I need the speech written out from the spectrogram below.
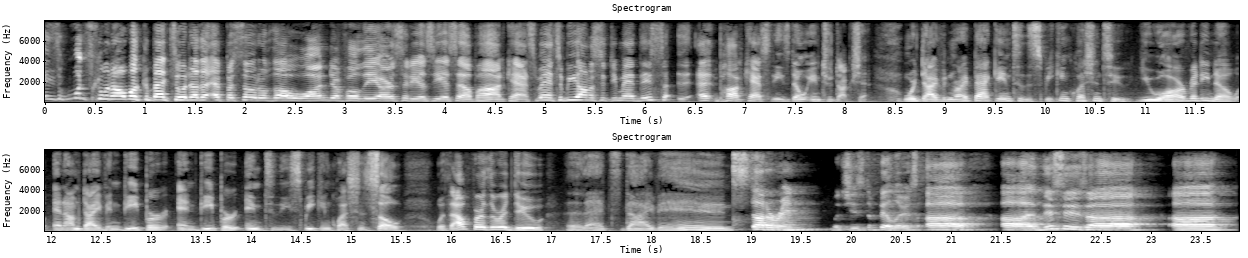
guys? What's going on? Welcome back to another episode of the wonderful The Arsenio's ESL podcast. Man, to be honest with you, man, this uh, podcast needs no introduction. We're diving right back into the speaking question two. You already know, and I'm diving deeper and deeper into these speaking questions. So, without further ado, let's dive in. Stuttering, which is the fillers. Uh, uh, this is uh, uh.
